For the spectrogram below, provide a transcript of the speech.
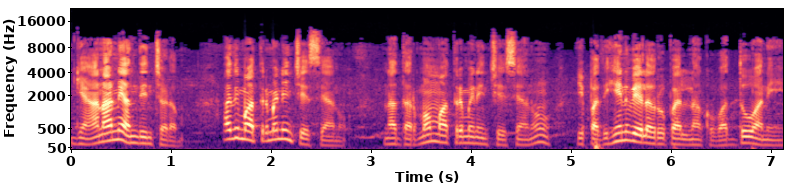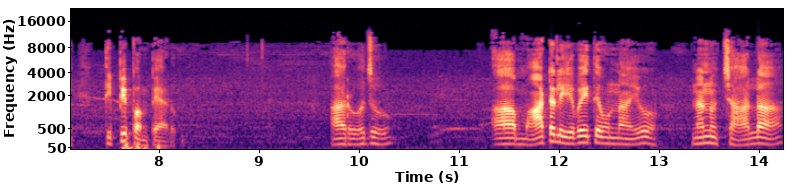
జ్ఞానాన్ని అందించడం. అది మాత్రమే నేను చేశాను. నా ధర్మం మాత్రమే నేను చేశాను ఈ పదిహేను వేల రూపాయలు నాకు వద్దు అని తిప్పి పంపాడు. ఆ రోజు ఆ మాటలు ఏవైతే ఉన్నాయో నన్ను చాలా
